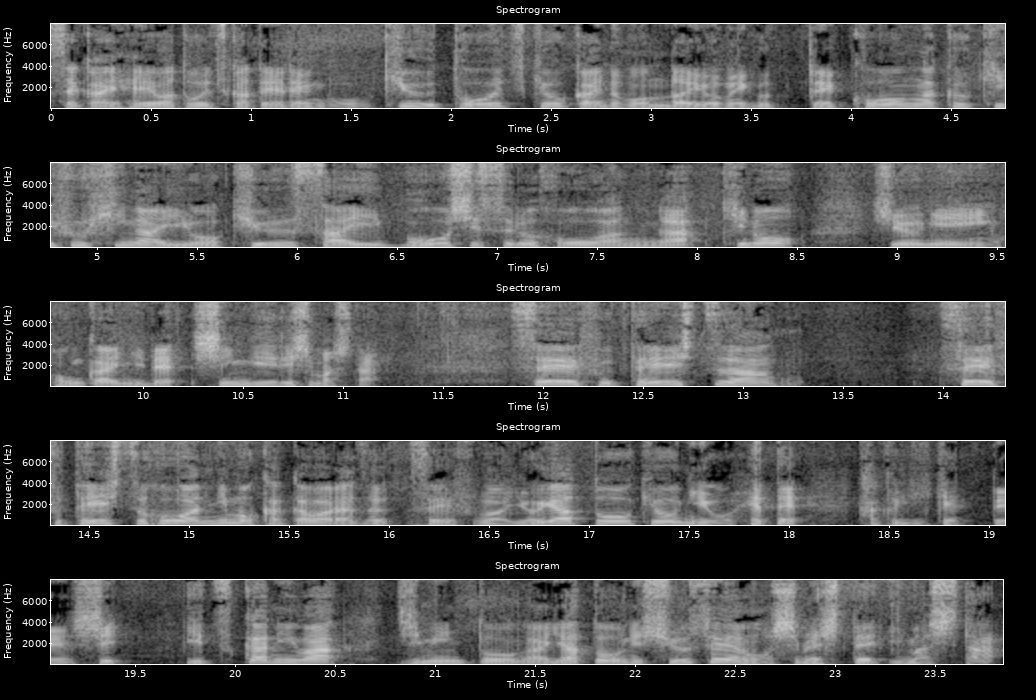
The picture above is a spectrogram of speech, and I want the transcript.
世界平和統一家庭連合旧統一教会の問題をめぐって高額寄付被害を救済防止する法案が昨日衆議院本会議で審議入りしました。政府提出案政府提出法案にもかかわらず政府は与野党協議を経て閣議決定し5日には自民党が野党に修正案を示していました。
